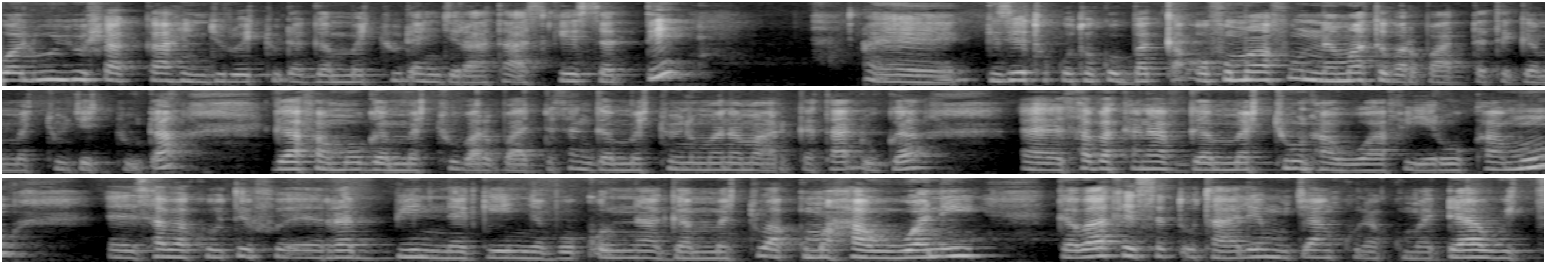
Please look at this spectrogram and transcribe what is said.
waluuyyuu shakkaa hin jiru jechuudha. Gammachuudhaan jiraata. As keessatti. Gizee tokko tokko bakka ofumaafuu namatu barbaaddate gammachuu jechuudha. Gaafa immoo gammachuu barbaaddatan gammachuun nama argataa dhugaa. Saba kanaaf gammachuun hawaa fi yeroo kamuu saba kootiif rabbiin nageenya boqonnaa gammachuu akkuma hawwanii gabaa keessatti utaalee mucaan kun akkuma daawwit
